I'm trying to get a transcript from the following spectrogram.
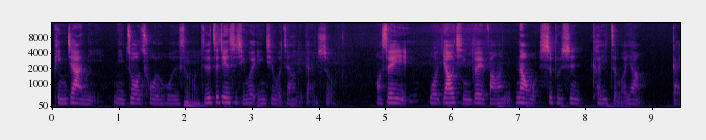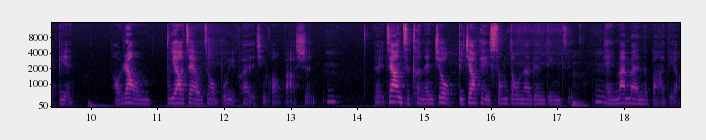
评价你，你做错了或者什么，嗯只是这件事情会引起我这样的感受。哦，所以我邀请对方，那我是不是可以怎么样改变？好、让我们不要再有这种不愉快的情况发生。嗯，对，这样子可能就比较可以松动那根钉子，可以慢慢的拔掉。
